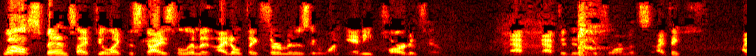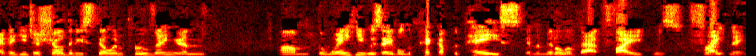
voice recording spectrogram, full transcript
Well, Spence, I feel like the sky's the limit. I don't think Thurman is going to want any part of him af- after this performance. I think, I think he just showed that he's still improving and, um, the way he was able to pick up the pace in the middle of that fight was frightening.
